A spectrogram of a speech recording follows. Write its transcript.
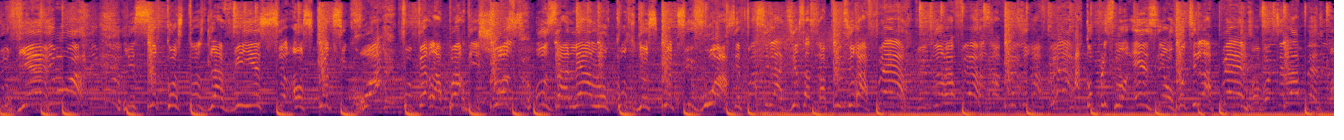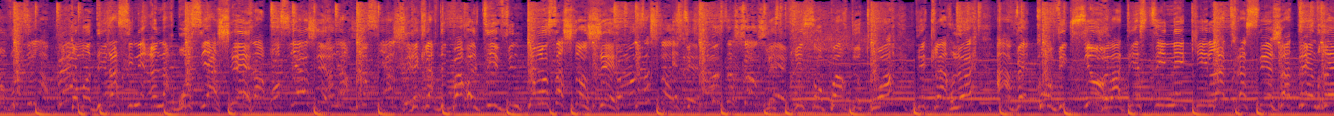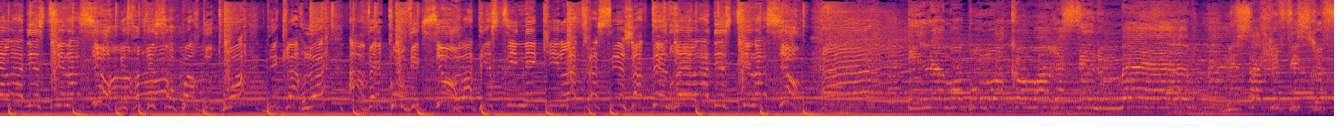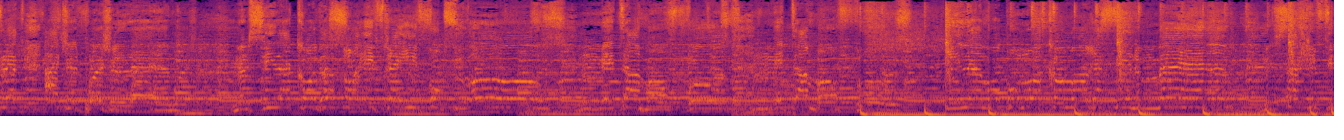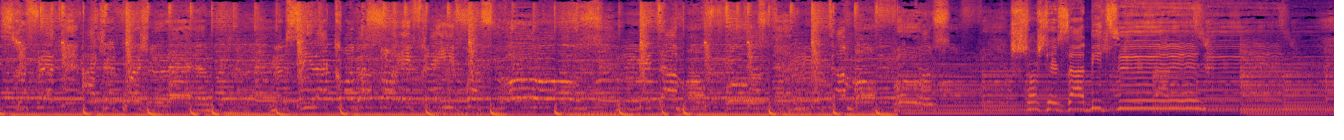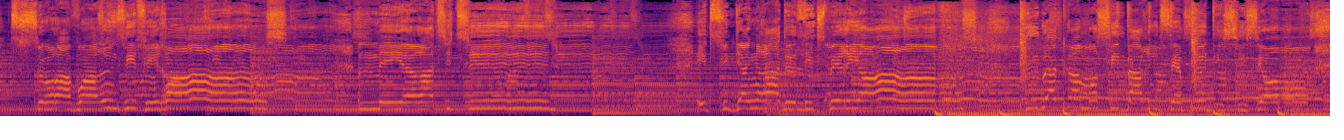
Dis-moi, les circonstances de la vie et ce en ce que tu crois. Faut faire la part des choses, aux aller à l'encontre de ce que tu vois. C'est facile à dire, ça sera plus dur à faire. Plus dur à faire. Accomplissement aisé, on vaut-il la peine? On vaut-il la peine? On vaut-il la peine? Comment déraciner un arbre aussi âgé Un arbre aussi âgé, un arbre aussi âgé. Déclare des paroles divines, commence à changer. Commence à changer, commence à changer. L'esprit s'empare de toi, déclare-le avec conviction. De la destinée qu'il a tracée, j'atteindrai la destination. L'esprit s'empare de toi, déclare-le avec conviction. De la destinée qu'il a tracée, j'atteindrai la destination. Même si la conversion effraie, il faut que tu oses. Métamorphose, métamorphose Il est bon pour moi, comment rester le même? Mes sacrifices reflètent à quel point je l'aime. Même si la conversion effraie, il faut que tu oses. Métamorphose, métamorphose Change tes habitudes. Tu sauras voir une différence, meilleure attitude, et tu gagneras de l'expérience. Tout doit commencer par une simple décision.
